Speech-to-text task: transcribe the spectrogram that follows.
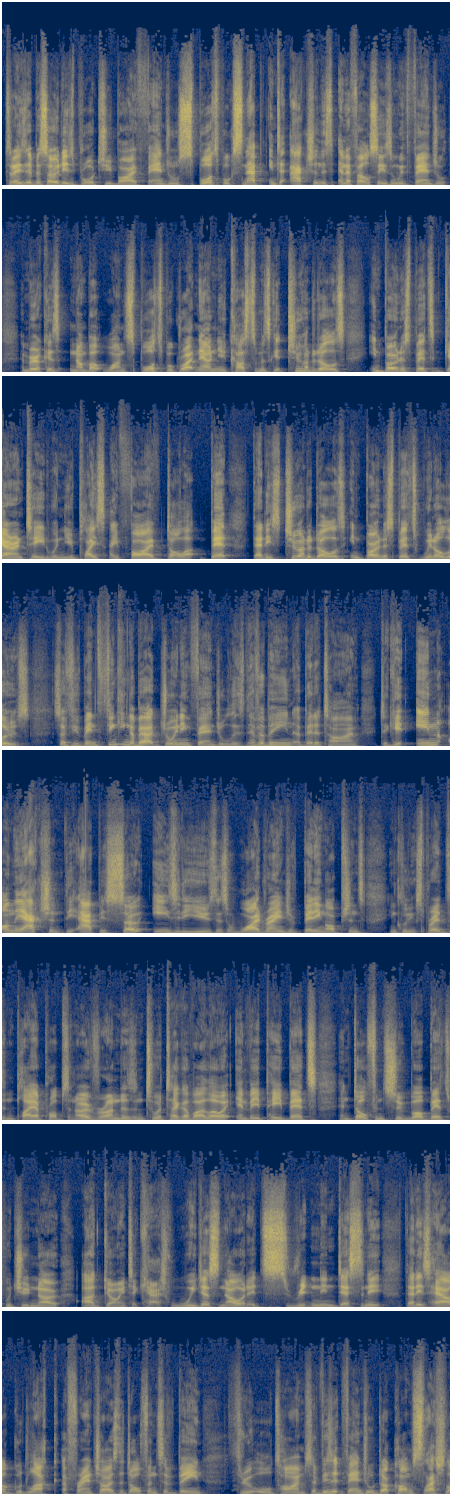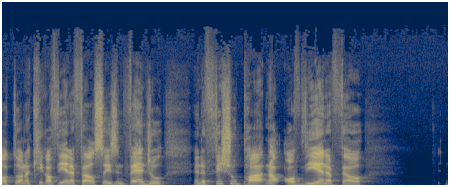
Today's episode is brought to you by FanDuel Sportsbook. Snap into action this NFL season with FanDuel, America's number one sportsbook. Right now, new customers get $200 in bonus bets guaranteed when you place a $5 bet. That is $200 in bonus bets, win or lose. So if you've been thinking about joining FanDuel, there's never been a better time to get in on the action. The app is so easy to use. There's a wide range of betting options, including spreads and player props and over-unders and Tua Tagovailoa MVP bets and Dolphin Super Bowl bets, which you know are going to cash. We just know it. It's written written in destiny. That is how good luck a franchise the Dolphins have been through all time. So visit fanduel.com slash locked on and kick off the NFL season. Fanduel, an official partner of the NFL.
